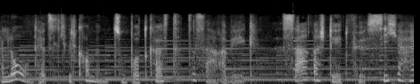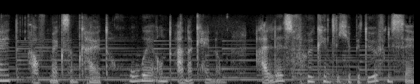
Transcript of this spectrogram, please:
Hallo und herzlich willkommen zum Podcast Der Sarah Weg. Sarah steht für Sicherheit, Aufmerksamkeit, Ruhe und Anerkennung. Alles frühkindliche Bedürfnisse,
